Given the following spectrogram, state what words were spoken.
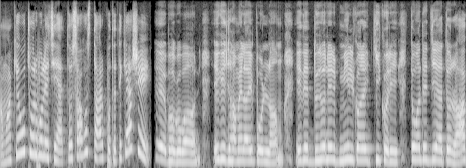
আমাকেও চোর বলেছে, এত সাহস তার কোথা থেকে আসে? হে ভগবান, এ কি ঝামেলায় পড়লাম? এদের দুজনের মিল করে কি করে? তোমাদের যে এত রাগ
